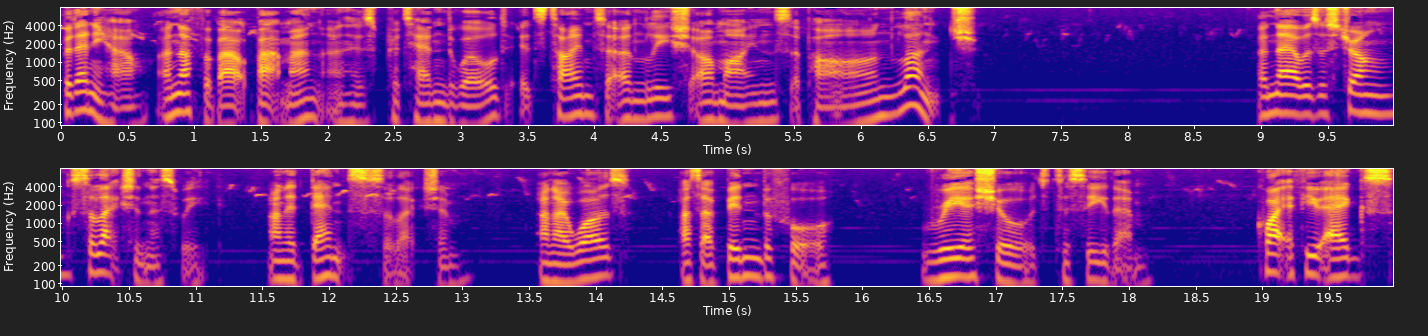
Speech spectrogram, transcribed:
But anyhow, enough about Batman and his pretend world. It's time to unleash our minds upon lunch. And there was a strong selection this week, and a dense selection. And I was, as I've been before, reassured to see them. Quite a few eggs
